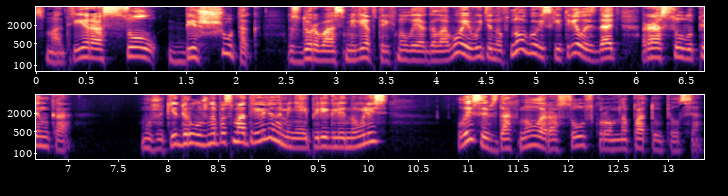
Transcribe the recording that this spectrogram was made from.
«Смотри, Рассол, без шуток», — здорово осмелев, тряхнула я головой и, вытянув ногу, исхитрилась дать Рассулу пинка. Мужики дружно посмотрели на меня и переглянулись. Лысый вздохнул, а Расул скромно потупился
